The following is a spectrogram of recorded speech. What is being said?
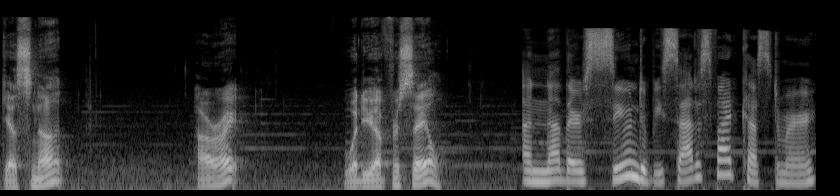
Guess not. Alright. What do you have for sale? Another soon to be satisfied customer.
